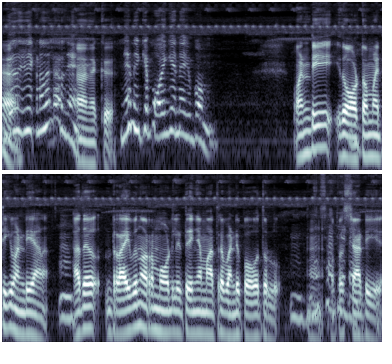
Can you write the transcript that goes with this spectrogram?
ഞാൻ നിക്ക പോയെങ്കിൽ എന്നാ ഇപ്പം? വണ്ടി ഇത് ഓട്ടോമാറ്റിക് വണ്ടിയാണ്. അത് ഡ്രൈവ് എന്ന് പറഞ്ഞ മോഡിൽ ഇട്ട് കഴിഞ്ഞാൽ മാത്രമേ വണ്ടി പോകത്തുള്ളൂ. അപ്പോൾ സ്റ്റാർട്ട് ചെയ്യ്.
